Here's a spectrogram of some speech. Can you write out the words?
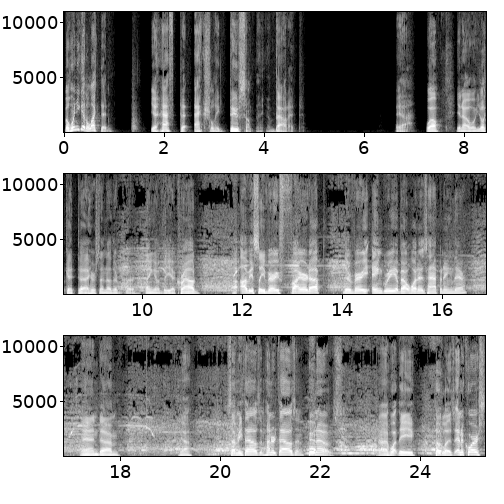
But when you get elected, you have to actually do something about it. Yeah. Well, you know, you look at uh, here's another uh, thing of the uh, crowd. Uh, obviously, very fired up. They're very angry about what is happening there. And um, yeah, 70,000, 100,000, who knows? uh, what the total is. And of course,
